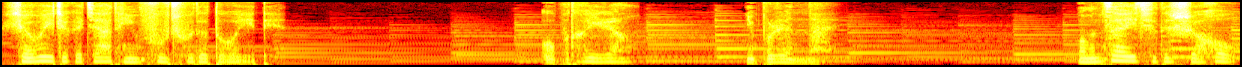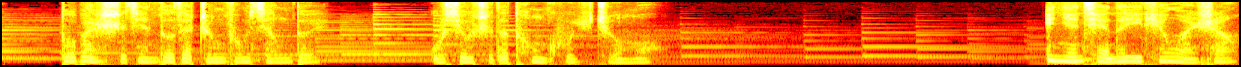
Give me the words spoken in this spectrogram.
谁为这个家庭付出的多一点。我不退让，你不忍耐。我们在一起的时候，多半时间都在针锋相对，无休止的痛苦与折磨。一年前的一天晚上。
